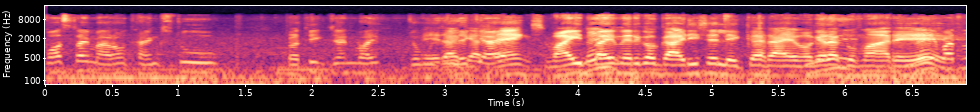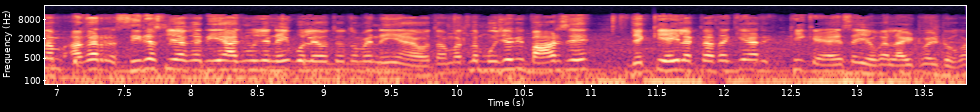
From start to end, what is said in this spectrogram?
फ़र्स्ट टाइम आ रहा हूँ थैंक्स टू प्रतीक जैन भाई जो मुझे मेरा क्या आए। थैंक्स वाहिद भाई मेरे को गाड़ी से लेकर आए वगैरह घुमा रहे हैं। मतलब अगर सीरियसली अगर ये आज मुझे नहीं बोले होते तो मैं नहीं आया होता। मतलब मुझे भी बाहर से देख के यही लगता था कि यार ठीक है ऐसा ही होगा लाइट वाइट होगा।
